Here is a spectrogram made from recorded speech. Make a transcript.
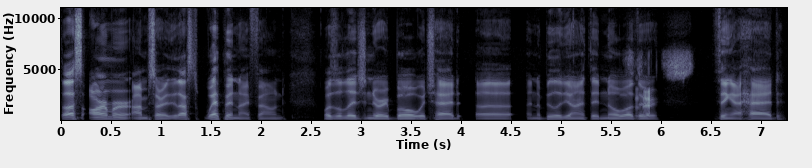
The last armor. I'm sorry, the last weapon I found was a legendary bow, which had uh, an ability on it that no other thing I had,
